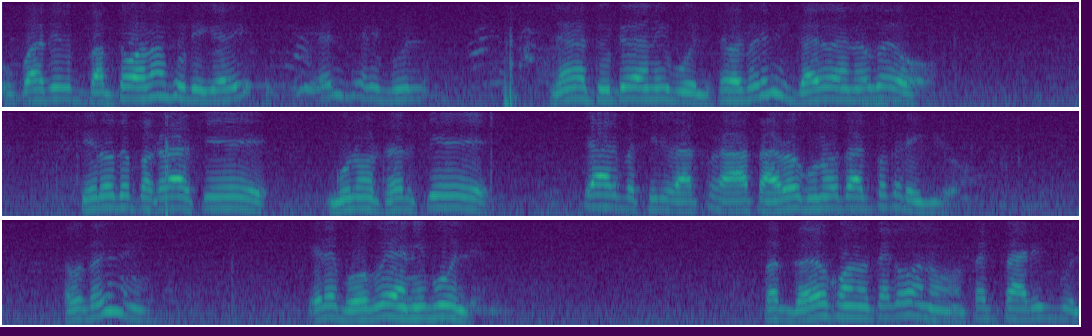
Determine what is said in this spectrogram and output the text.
ઉપાધિ ભક્તો આનો તૂટી ગયો. એની ભૂલ. જેને તૂટ્યો એની ભૂલ. ખબર ને ગયો એનો ગયો? પેલો તો પકડાશે, ગુનો ઠરશે. ત્યાર પછી વાત પણ આ તારો ગુનો તો આજ પકડાઈ ગયો. એટલે ભોગવે એની ભૂલ. પણ ગયો કોનો તક કોનો તારી જ ભૂલ.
